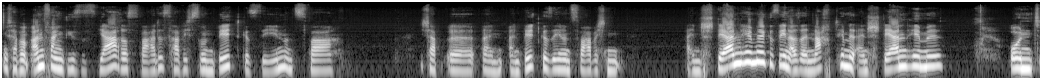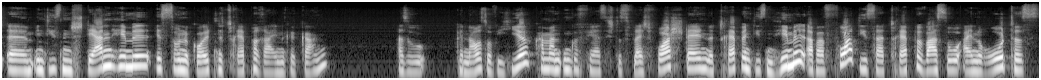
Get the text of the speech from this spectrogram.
Ich habe am Anfang dieses Jahres war das, habe ich so ein Bild gesehen und zwar, ich habe äh, ein, ein Bild gesehen und zwar habe ich ein, einen Sternenhimmel gesehen, also ein Nachthimmel, ein Sternenhimmel und ähm, in diesen Sternenhimmel ist so eine goldene Treppe reingegangen. Also genauso wie hier, kann man ungefähr sich das vielleicht vorstellen, eine Treppe in diesen Himmel, aber vor dieser Treppe war so ein rotes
